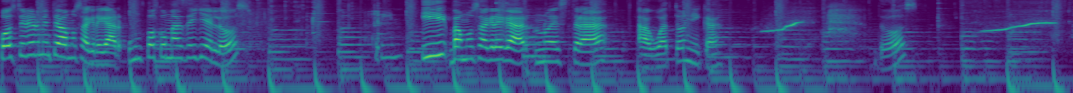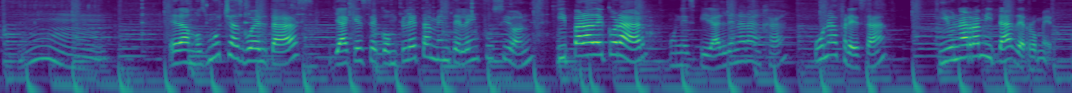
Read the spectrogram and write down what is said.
Posteriormente vamos a agregar un poco más de hielos. Y vamos a agregar nuestra agua tónica. Dos. Mm. Le damos muchas vueltas ya que esté completamente la infusión. Y para decorar, una espiral de naranja, una fresa y una ramita de romero.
